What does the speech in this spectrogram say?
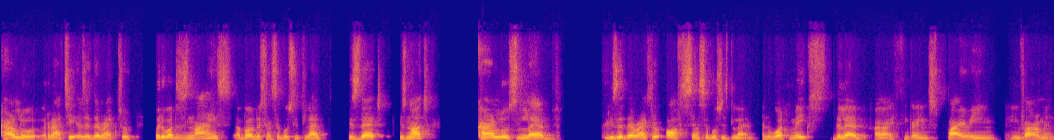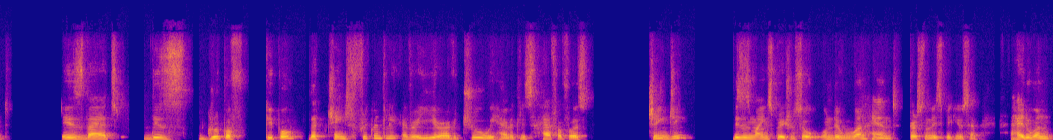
Carlo Ratti as a director. But what is nice about the Senseable City Lab is that it's not Carlo's lab. He's a mm-hmm. director of Senseable City Lab. And what makes the lab, uh, I think, an inspiring environment is that this group of people that change frequently every year, every two, we have at least half of us changing. This is my inspiration. So, on the one hand, personally speaking, you said, I had one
